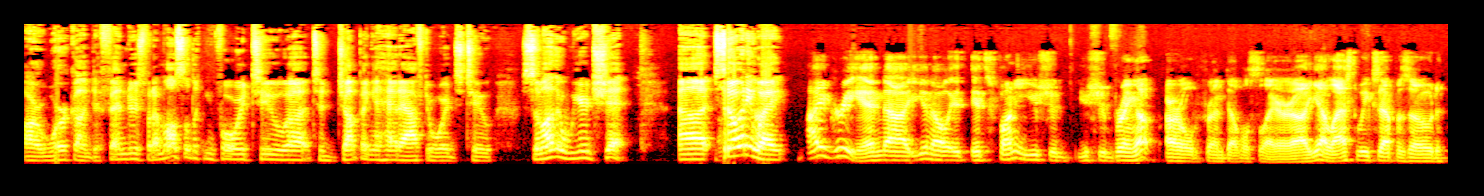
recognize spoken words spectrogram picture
our work on Defenders, but I'm also looking forward to uh, to jumping ahead afterwards to some other weird shit. Uh, so anyway, I agree, and uh, you know it, it's funny you should you should bring up our old friend Devil Slayer. Uh, yeah, last week's episode,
